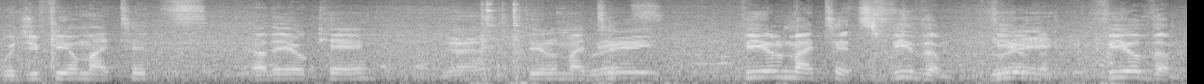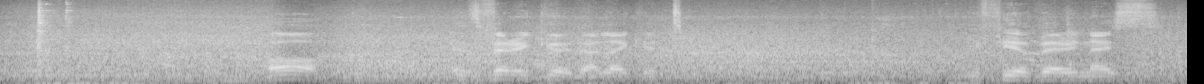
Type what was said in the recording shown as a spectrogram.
Would you feel my tits? Are they okay? Yeah. Feel my tits. Feel my tits. Feel them. Feel them. Feel them. Oh, it's very good. I like it. You feel very nice.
